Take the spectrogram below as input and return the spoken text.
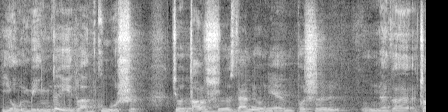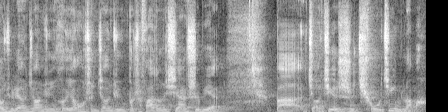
有名的一段故事。就当时三六年，不是那个张学良将军和杨虎城将军不是发动西安事变，把蒋介石囚禁了嘛，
